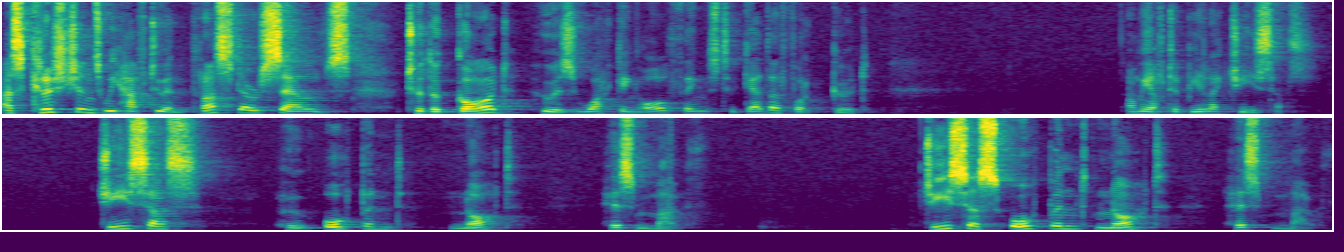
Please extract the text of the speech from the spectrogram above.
as Christians, we have to entrust ourselves to the God who is working all things together for good. And we have to be like Jesus. Jesus who opened not his mouth. Jesus opened not his mouth.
